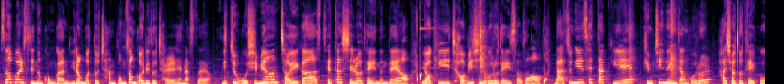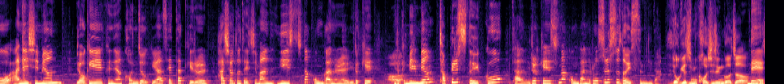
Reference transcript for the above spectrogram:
서브할 수 있는 공간 이런 것도 참 동선거리도 잘 해놨어요. 이쪽 오시면 저희가 세탁실로 돼 있는데요. 여기 접이식으로 돼 있어서 나중에 세탁기에 김치 냉장고를 하셔도 되고 아니시면 여기 그냥 건조기와 세탁기를 하셔도 되지만 이 수납 공간을 이렇게 이렇게 밀면 접힐 수도 있고 다 이렇게 수납 공간으로 쓸 수도 있습니다. 여기가 지금 거실인 거죠? 네,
